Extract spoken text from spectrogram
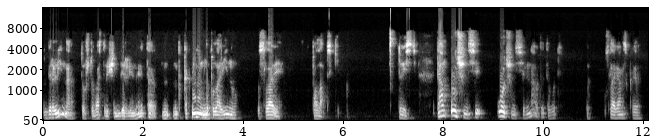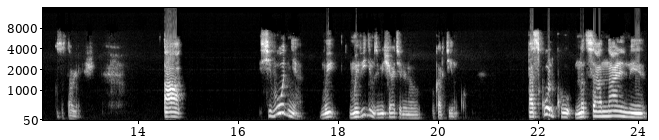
Берлина, то, что восточный Берлин, это как минимум наполовину славяне, по-лапски. То есть там очень, очень сильна вот эта вот славянская составляющая. А сегодня мы, мы видим замечательную картинку. Поскольку национальные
